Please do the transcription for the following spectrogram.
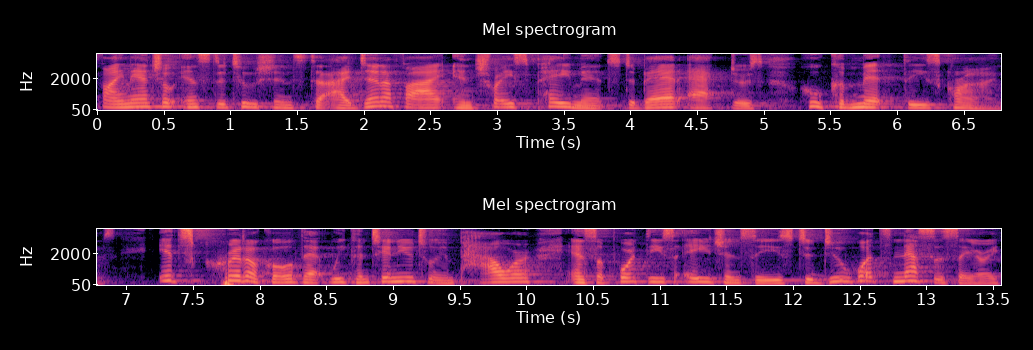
financial institutions to identify and trace payments to bad actors who commit these crimes. It's critical that we continue to empower and support these agencies to do what's necessary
